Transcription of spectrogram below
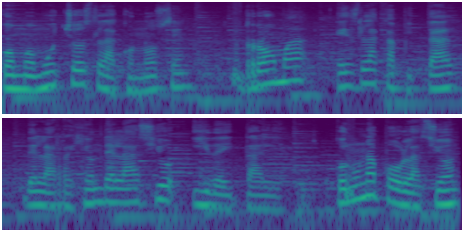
como muchos la conocen, Roma es la capital de la región de Lacio y de Italia. Con una población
